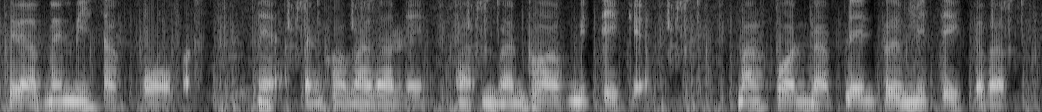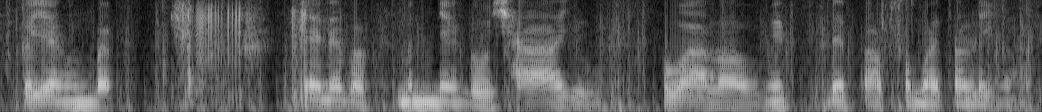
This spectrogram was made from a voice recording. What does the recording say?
ที่แบบไม่มีสโคปอะเนี่ยเป็นความมาตอนเลงเหมือนพวกมิติกอะ บางคนแบบเล่นปืนมิติกก็แบบ ก็ยังแบบเล่นได้แบบมันยังดูช้าอยู่ เพราะว่าเราไม่ได้ปรับความหมายตอนเลงครับ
